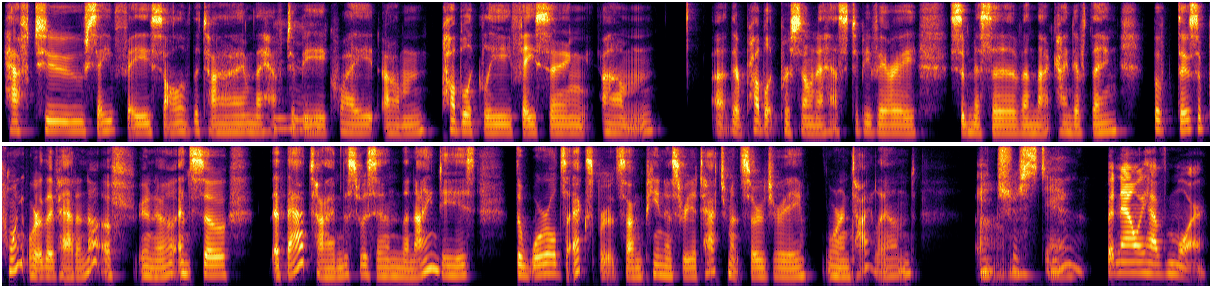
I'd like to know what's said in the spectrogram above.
have to save face all of the time. They have to be quite um, publicly facing. Um, uh, their public persona has to be very submissive and that kind of thing but there's a point where they've had enough, you know? And so at that time, this was in the 90s, the world's experts on penis reattachment surgery were in Thailand. Um, Interesting. But now we have more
